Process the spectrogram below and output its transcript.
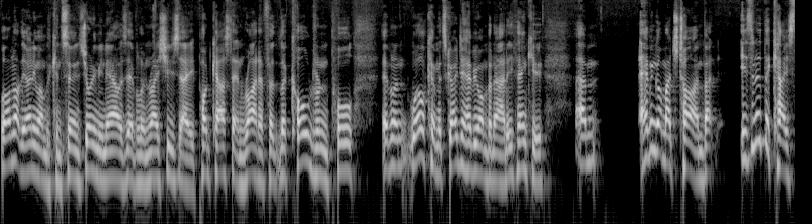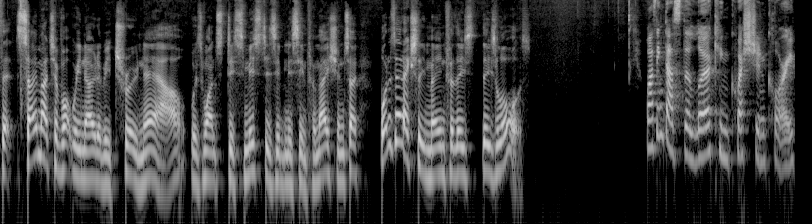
Well, I'm not the only one with concerns. Joining me now is Evelyn Rae. She's a podcaster and writer for The Caldron Pool. Evelyn, welcome. It's great to have you on Bernardi. Thank you. Um, I haven't got much time, but isn't it the case that so much of what we know to be true now was once dismissed as misinformation? So, what does that actually mean for these, these laws? Well, I think that's the lurking question, Cory.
